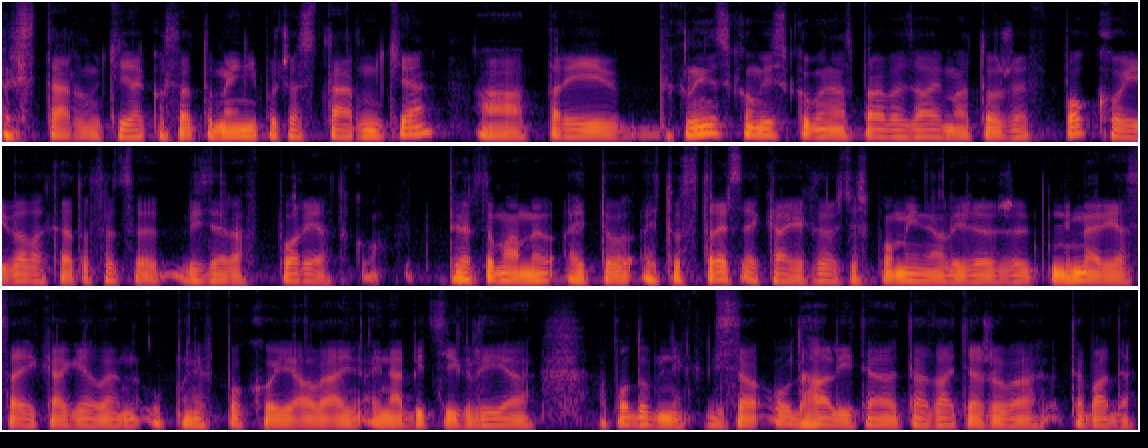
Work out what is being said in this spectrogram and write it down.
pri starnutí, ako sa to mení počas starnutia. A pri klinickom výskume nás práve zaujíma to, že v pokoji veľakrát to srdce vyzerá v poriadku. Preto máme aj to, aj to stres EKG, ktoré ste spomínali, že, že nemeria sa EKG len úplne v pokoji, ale aj, aj na bicykli a, a podobne, kedy sa odhalí tá, tá záťažová tá vada.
